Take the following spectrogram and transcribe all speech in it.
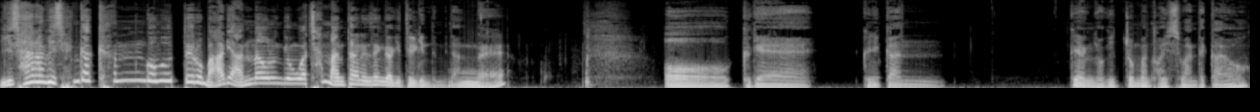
이 사람이 생각한 것대로 말이 안 나오는 경우가 참 많다는 생각이 들긴 듭니다. 네. 어, 그게, 그니까 그냥 여기 좀만 더 있으면 안 될까요?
